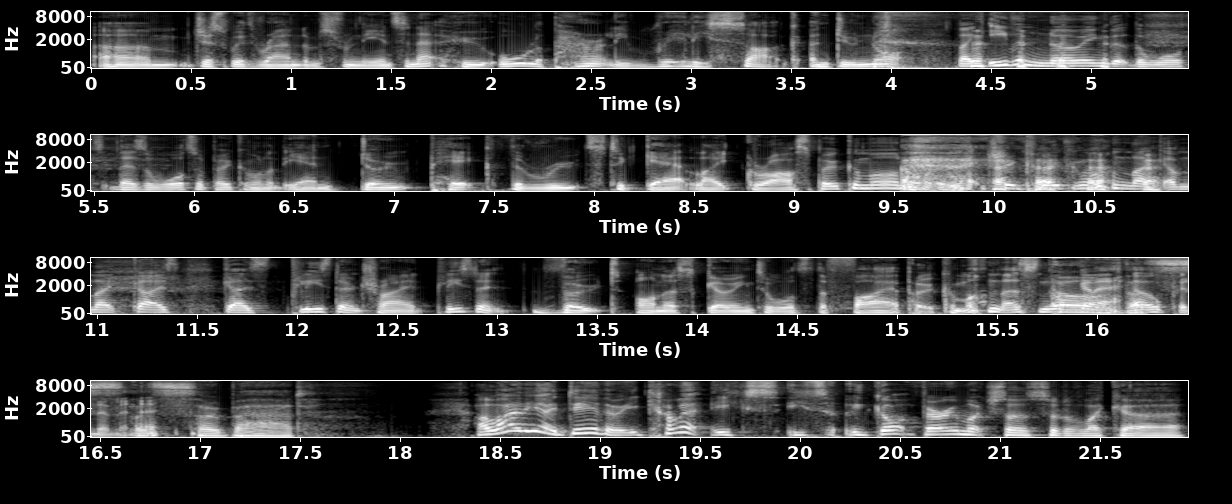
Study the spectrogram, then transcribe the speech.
um, just with randoms from the internet who all apparently really suck and do not like even knowing that the water there's a water Pokemon at the end, don't pick the routes to get like grass Pokemon or electric Pokemon. Like I'm like, guys, guys, please don't try it. Please don't vote on us going towards the fire Pokemon. That's not going to help in a Oh, minute. That's so bad. I like the idea though. He kind of he's, he's he got very much so sort of like a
